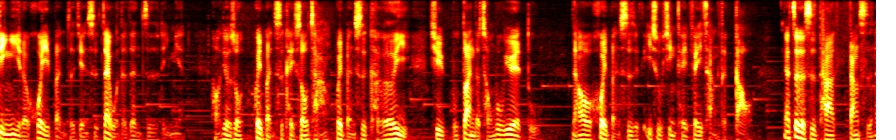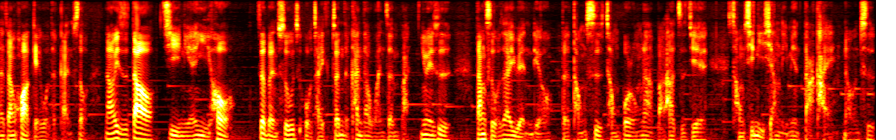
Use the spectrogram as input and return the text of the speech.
定义了绘本这件事，在我的认知里面，好，就是说绘本是可以收藏，绘本是可以去不断的重复阅读，然后绘本是艺术性可以非常的高。那这个是他当时那张画给我的感受。然后一直到几年以后，这本书我才真的看到完整版，因为是。当时我在远流的同事从波隆那把它直接从行李箱里面打开，然后是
